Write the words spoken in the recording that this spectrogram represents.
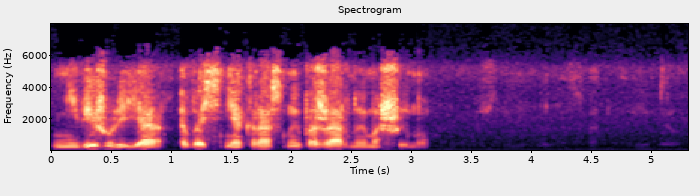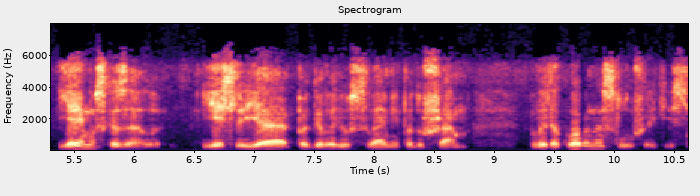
не вижу ли я во сне красную пожарную машину. Я ему сказала, если я поговорю с вами по душам, вы такого наслушаетесь,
